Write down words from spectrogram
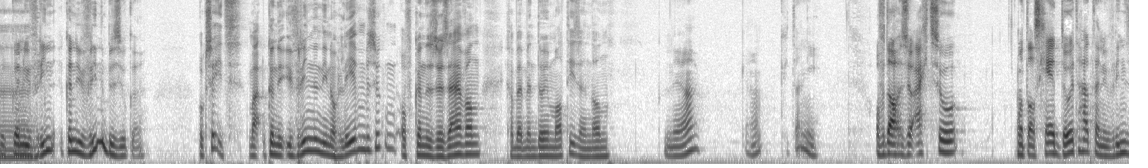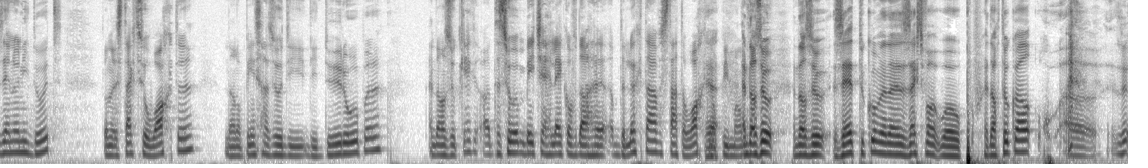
Je kunt je Eh. vrienden, je kunt vrienden bezoeken. Ook zoiets. Maar kunnen je vrienden die nog leven bezoeken? Of kunnen ze zeggen van, ik ga bij mijn dode matties en dan... Ja, ja, ik weet dat niet. Of dat je zo echt zo... Want als jij dood gaat en je vrienden zijn nog niet dood, dan is het echt zo wachten. En dan opeens gaat zo die, die deur open. En dan zo, kijk, het is zo een beetje gelijk of dat je op de luchthaven staat te wachten Ja. op iemand. En dan zo, en dan zo zij toekomen en dan zegt ze van, wow, je dacht ook wel, wow.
